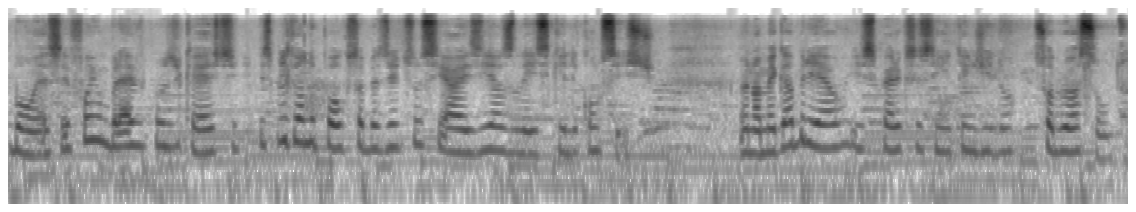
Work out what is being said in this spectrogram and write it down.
Bom, esse foi um breve podcast explicando um pouco sobre as redes sociais e as leis que ele consiste. Meu nome é Gabriel e espero que vocês tenham entendido sobre o assunto.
